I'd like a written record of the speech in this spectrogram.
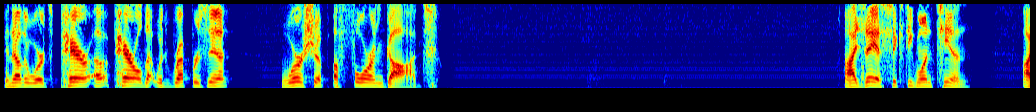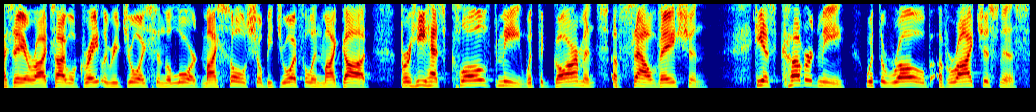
In other words, uh, apparel that would represent worship of foreign gods. Isaiah 61:10 Isaiah writes, I will greatly rejoice in the Lord. My soul shall be joyful in my God, for he has clothed me with the garments of salvation. He has covered me with the robe of righteousness,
